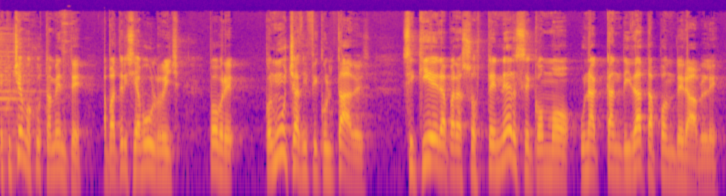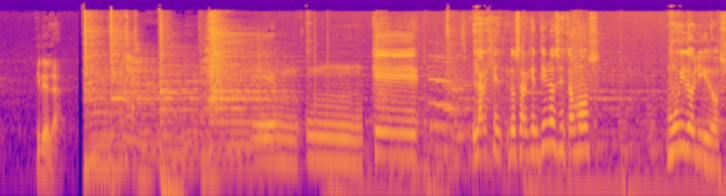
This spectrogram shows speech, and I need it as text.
Escuchemos justamente a Patricia Bullrich, pobre, con muchas dificultades, siquiera para sostenerse como una candidata ponderable. Mírela. Eh, que los argentinos estamos muy dolidos.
